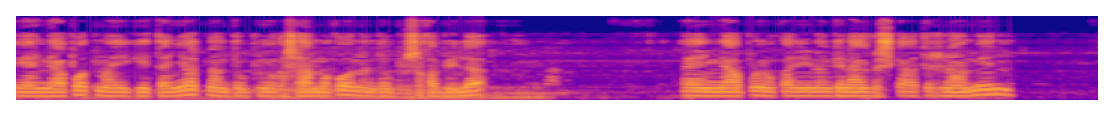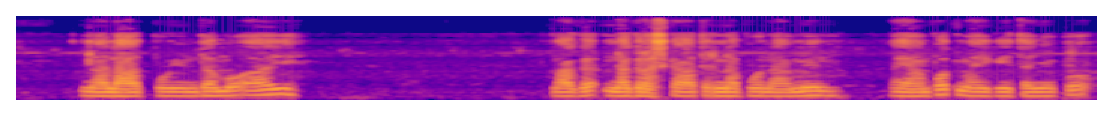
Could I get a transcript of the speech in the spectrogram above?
Ayan nga po at makikita nyo at nandun po yung kasama ko, nandun po sa kabila. Ayan nga po yung kaninang ginagrass cutter namin na lahat po yung damo ay nag nag-grass cutter na po namin. Ayan po makikita nyo po.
